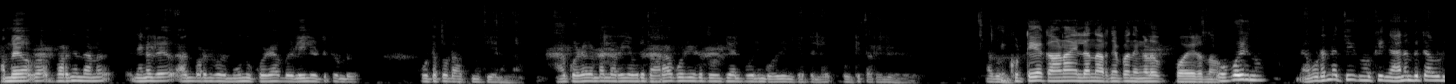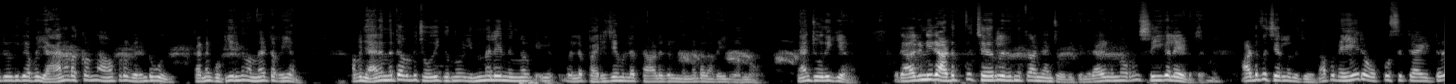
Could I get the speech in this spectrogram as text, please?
അമ്മ പറഞ്ഞെന്താണ്? ഞങ്ങൾ അന്ന് പറഞ്ഞ പോലെ മൂന്ന് കുഴ വെളിയിലിട്ടിട്ടുണ്ട്. കൂട്ടത്തോടെ ആത്മഹത്യ ചെയ്യാനെന്നാണ് ആ കുഴ കണ്ടാൽ അറിയാം ഒരു കോഴി എടുത്ത് നോക്കിയാൽ പോലും കോഴി നിൽക്കത്തില്ല കൂട്ടി തറയിൽ വീഴും അത് കുട്ടിയെ കാണാനില്ലെന്ന് അറിഞ്ഞപ്പോൾ നിങ്ങൾ പോയിരുന്നു? പോയിരുന്നു. ഞാൻ ഉടനെ എത്തി നോക്കി. ഞാൻ എന്നിട്ട് അവരോട് ചോദിക്കുക അപ്പോൾ ഞാനടക്കം അവിടെ വരണ്ടു പോയി? കാരണം കുട്ടി എനിക്ക് നന്നായിട്ട് അറിയാം. അപ്പോൾ ഞാൻ എന്നിട്ട് അവരോട് ചോദിക്കുന്നു ഇന്നലെ നിങ്ങൾക്ക് വല്ല പരിചയമില്ലാത്ത ആളുകൾ നിങ്ങളുടെ നടയിൽ വന്നോ? ഞാൻ ചോദിക്കുകയാണ്. രാഗിണിയുടെ അടുത്ത ചേറിലിരുന്നിട്ടാണ് ഞാൻ ചോദിക്കുന്നത്. രാഗിണി എന്ന് പറഞ്ഞാൽ ശ്രീകലയെടുത്ത്. അടുത്ത ചേറിലിരുന്ന് ചോദിക്കുന്നു. അപ്പോൾ നേരെ ഓപ്പോസിറ്റ് ആയിട്ട്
